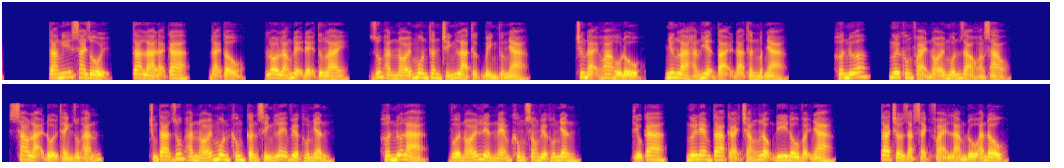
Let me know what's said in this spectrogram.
Ta nghĩ sai rồi, ta là đại ca, đại tẩu, lo lắng đệ đệ tương lai, giúp hắn nói môn thân chính là thực bình thường nha. Trương Đại Hoa hồ đồ, nhưng là hắn hiện tại đã thân mật nha. Hơn nữa, ngươi không phải nói muốn giảo hoàng sao. Sao lại đổi thành giúp hắn? Chúng ta giúp hắn nói môn không cần xính lễ việc hôn nhân. Hơn nữa là, vừa nói liền ném không xong việc hôn nhân. Tiểu ca, ngươi đem ta cải trắng lộng đi đâu vậy nha? Ta chờ giặt sạch phải làm đồ ăn đâu?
